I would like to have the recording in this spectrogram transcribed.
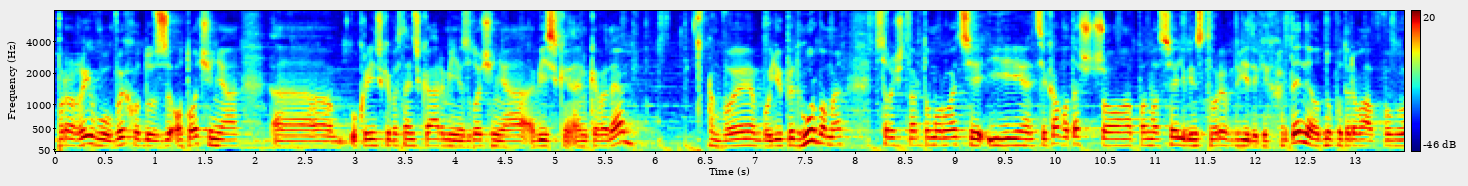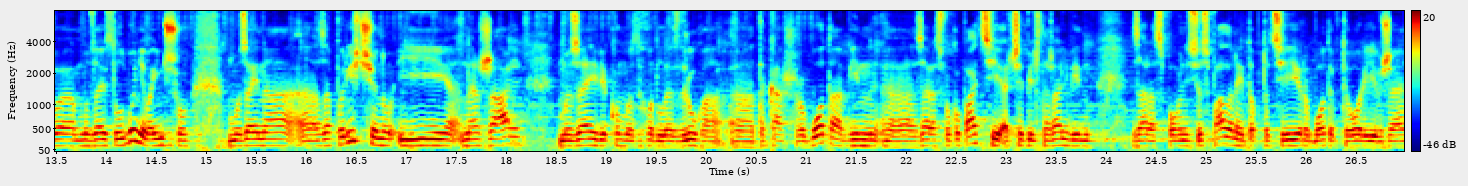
прориву виходу з оточення української повстанської армії, з оточення військ НКВД в бою під гурбами в 44-му році. І цікаво те, що пан Василь він створив дві таких картини: одну подарував в музей Здолбунів, а іншу музей на е, Запоріжчину. І, на жаль, музей, в якому знаходилась друга е, така ж робота, він е, зараз в окупації, а ще більш, на жаль, він зараз повністю спалений. Тобто цієї роботи в теорії вже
